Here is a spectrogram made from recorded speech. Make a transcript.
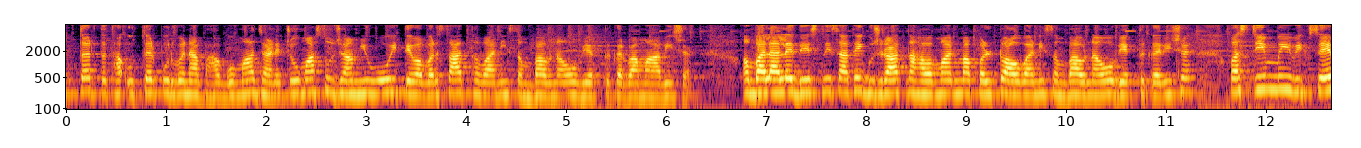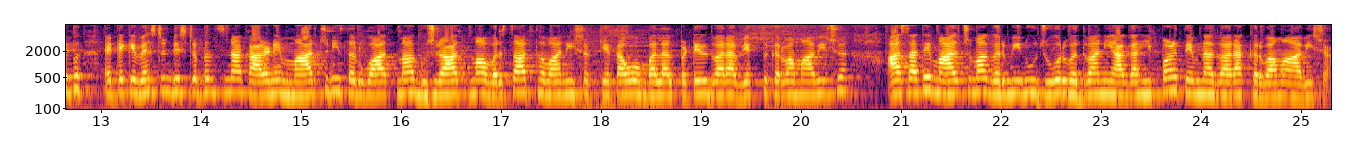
ઉત્તર તથા ઉત્તર પૂર્વના ભાગોમાં જાણે ચોમાસું જામ્યું હોય તેવા વરસાદ થવાની સંભાવનાઓ વ્યક્ત કરવામાં આવી છે. અંબાલાલે દેશની સાથે ગુજરાતના હવામાનમાં પલટો આવવાની સંભાવનાઓ વ્યક્ત કરી છે. પશ્ચિમી વિક્ષેપ એટલે કે વેસ્ટર્ન ડિસ્ટર્બન્સના કારણે માર્ચની શરૂઆતમાં ગુજરાતમાં વરસાદ થવાની શક્યતાઓ અંબાલાલ પટેલ દ્વારા વ્યક્ત કરવામાં આવી છે. આ સાથે માર્ચમાં ગરમીનું જોર વધવાની આગાહી પણ તેમના દ્વારા કરવામાં આવી છે.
